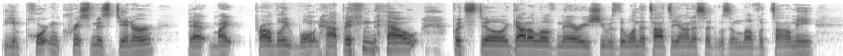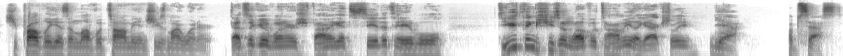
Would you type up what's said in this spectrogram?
the important Christmas dinner that might probably won't happen now, but still, gotta love Mary. She was the one that Tatiana said was in love with Tommy. She probably is in love with Tommy, and she's my winner. That's a good winner. She finally gets to sit at the table. Do you think she's in love with Tommy? Like actually? Yeah, obsessed.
